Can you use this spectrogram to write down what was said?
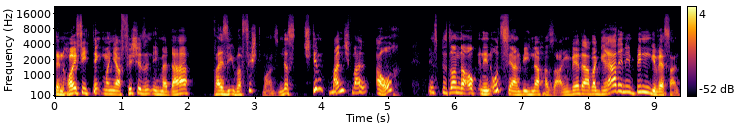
Denn häufig denkt man ja, Fische sind nicht mehr da, weil sie überfischt worden sind. Das stimmt manchmal auch, insbesondere auch in den Ozeanen, wie ich nachher sagen werde, aber gerade in den Binnengewässern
